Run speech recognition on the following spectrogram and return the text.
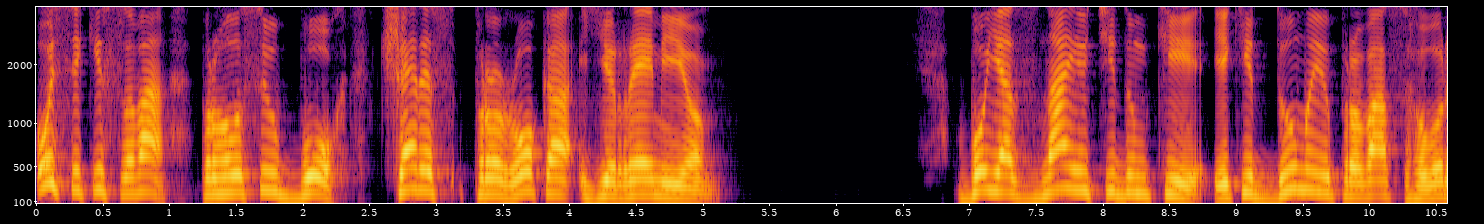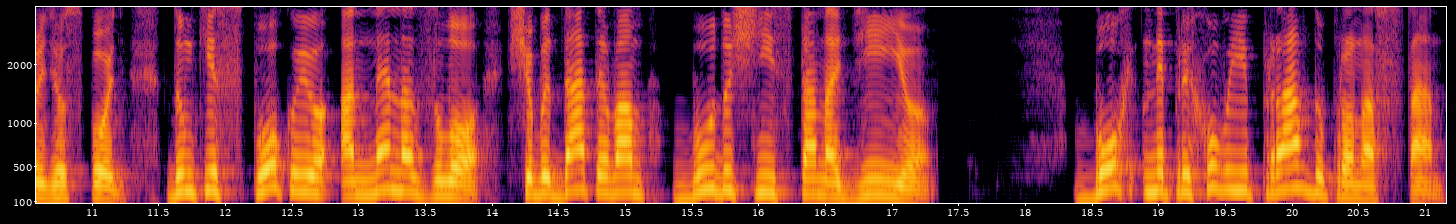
Ось які слова проголосив Бог через пророка Єремію. Бо я знаю ті думки, які думаю про вас, говорить Господь, думки спокою, а не на зло, щоби дати вам будучність та надію. Бог не приховує правду про нас стан,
